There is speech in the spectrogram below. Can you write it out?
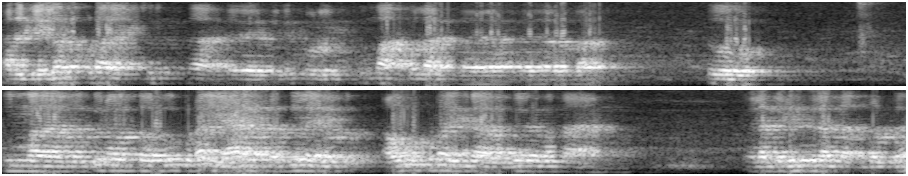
ಅದಕ್ಕೆಲ್ಲರೂ ಕೂಡ ಇನ್ಶೂರೆನ್ಸ್ನ ತೆಗೆದುಕೊಳ್ಳಿ. ತುಂಬಾ ಅನುಕೂಲ ಆಗ್ತದೆ ಸೊ ನಿಮ್ಮ ಗೊತ್ತಿರುವಂತವ್ರು ಕೂಡ ಯಾರ್ಯಾರು ಬಂದಿಲ್ಲ ಇರೋದು ಅವರು ಕೂಡ ಇದರ ಉಪಯೋಗವನ್ನ ಎಲ್ಲ ತಿಳಿಸ್ತೀರ ಅಂತ ಅನ್ಕೊಳ್ತಾ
